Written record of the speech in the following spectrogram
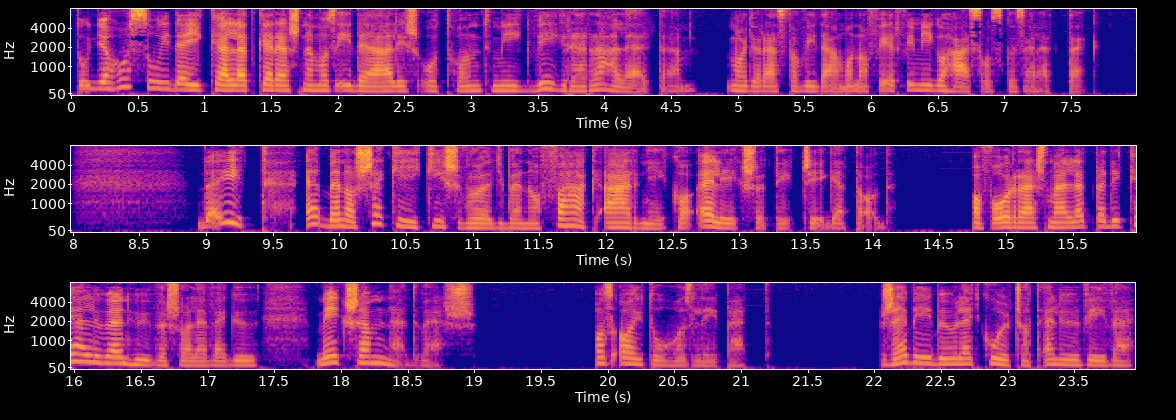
Tudja, hosszú ideig kellett keresnem az ideális otthont, míg végre ráleltem, magyarázta vidámon a férfi, míg a házhoz közeledtek. De itt, ebben a sekély kis völgyben a fák árnyéka elég sötétséget ad. A forrás mellett pedig kellően hűvös a levegő, mégsem nedves. Az ajtóhoz lépett. Zsebéből egy kulcsot elővéve,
